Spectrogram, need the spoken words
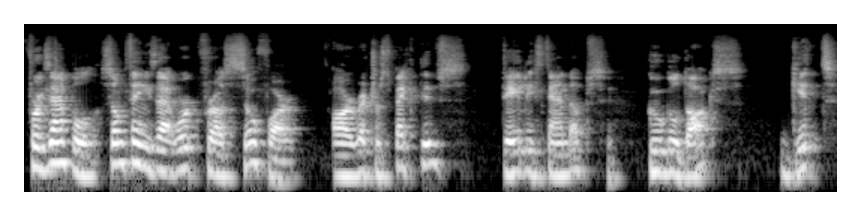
For example, some things that work for us so far are retrospectives, daily stand ups, Google Docs, Git,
